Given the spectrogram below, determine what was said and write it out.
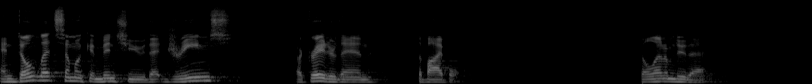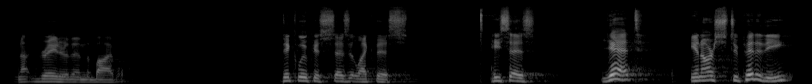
And don't let someone convince you that dreams are greater than the Bible. Don't let them do that. They're not greater than the Bible. Dick Lucas says it like this He says, Yet, in our stupidity,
